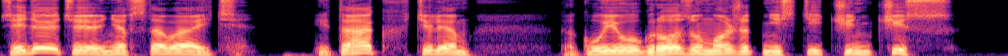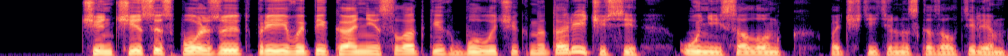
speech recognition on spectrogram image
«Сидите, не вставайте. Итак, Телем, какую угрозу может нести чинчис?» Чинчис используют при выпекании сладких булочек на Торичисе, уний Салонг — почтительно сказал Телем.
